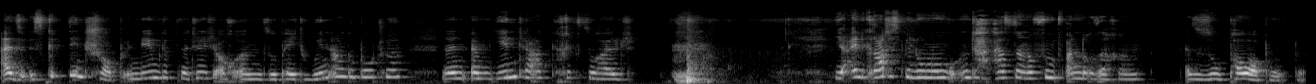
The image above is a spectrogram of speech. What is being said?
Also, es gibt den Shop, in dem gibt es natürlich auch ähm, so Pay-to-Win-Angebote. Ähm, jeden Tag kriegst du halt ja eine Gratis-Belohnung und hast dann noch fünf andere Sachen. Also so Powerpunkte.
